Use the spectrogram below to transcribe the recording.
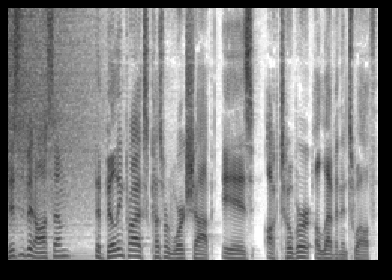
This has been awesome. The Building Products Customer Workshop is October 11th and 12th.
